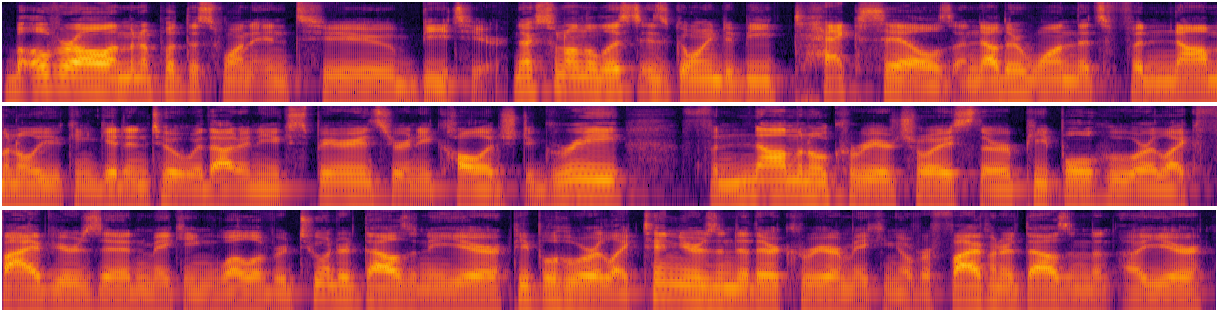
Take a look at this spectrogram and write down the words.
But overall, I'm gonna put this one into B tier. Next one on the list is going to be tech sales, another one that's phenomenal. You can get into it without any experience or any college degree phenomenal career choice. There are people who are like five years in making well over 200,000 a year, people who are like 10 years into their career making over 500,000 a year.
